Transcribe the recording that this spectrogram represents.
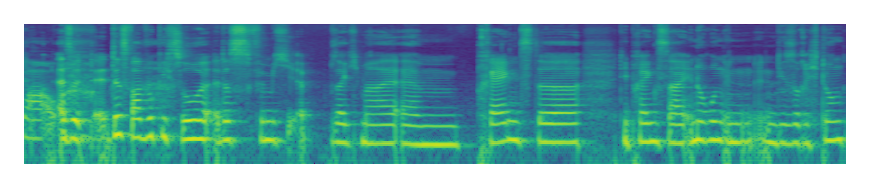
Wow. Also äh, das war wirklich so, das für mich, äh, sag ich mal, ähm, prägendste die prägendste Erinnerung in, in diese Richtung,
